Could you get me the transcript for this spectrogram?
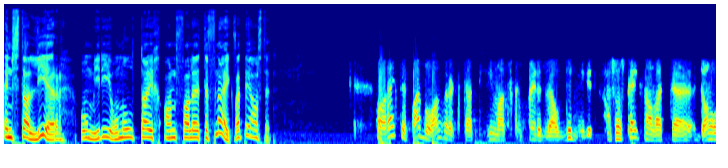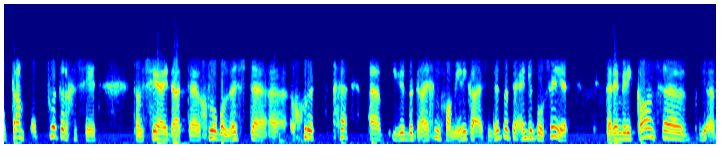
installeer om hierdie hommeltuig aanvalle te vnuik. Wat behels dit? Alright, dit is baie belangrik dat die maatskappy dit wel doen. Jy weet, as ons kyk na wat uh, Donald Trump op Twitter gesê het, dan sê hy dat uh, globaliste 'n uh, groot uh die bedreiging van Amerika is en dit wat hy eintlik wil sê is dat die Amerikaanse uh,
